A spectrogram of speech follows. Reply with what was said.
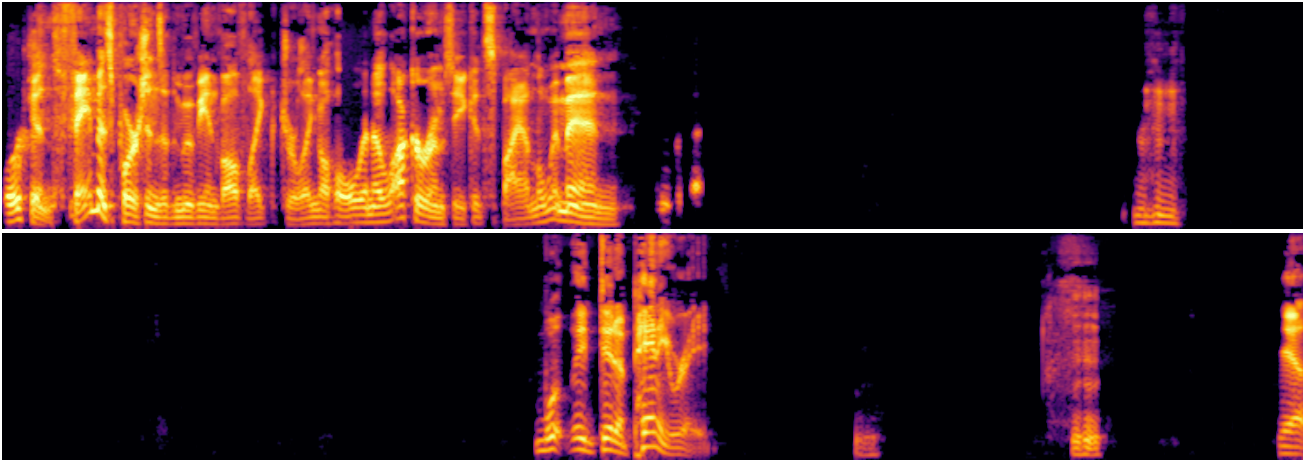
portions famous portions of the movie involved like drilling a hole in a locker room so you could spy on the women hmm Well, they did a panty raid. Mhm. Yeah.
